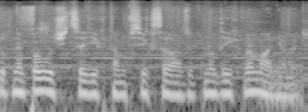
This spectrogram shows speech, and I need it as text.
Тут не вийде їх там всіх сразу, тут треба їх виманювати.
